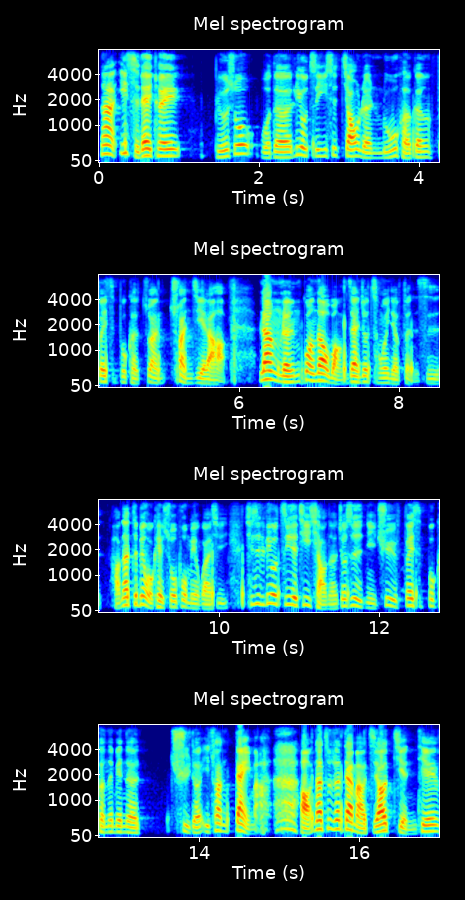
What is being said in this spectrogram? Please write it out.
那以此类推，比如说我的六之一是教人如何跟 Facebook 赚串接啦哈，让人逛到网站就成为你的粉丝。好，那这边我可以说破没有关系。其实六之一的技巧呢，就是你去 Facebook 那边的。取得一串代码，好，那这串代码只要剪贴，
